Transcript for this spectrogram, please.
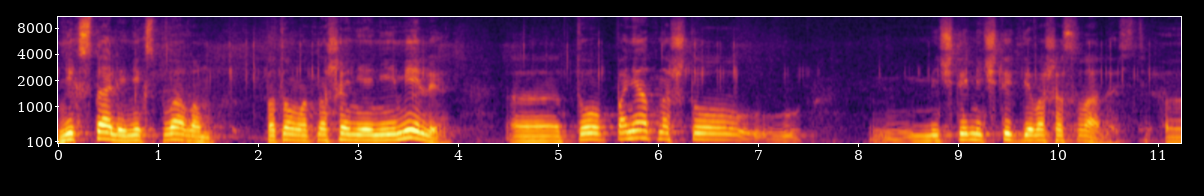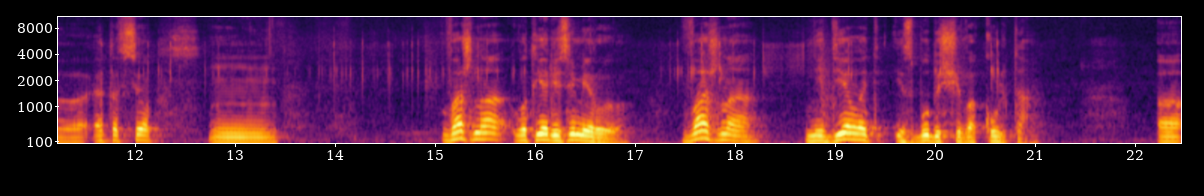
ни к стали, ни к сплавам потом отношения не имели – Э, то понятно, что мечты, мечты, где ваша сладость. Э, это все важно, вот я резюмирую, важно не делать из будущего культа. Э,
